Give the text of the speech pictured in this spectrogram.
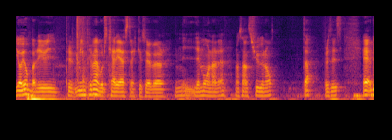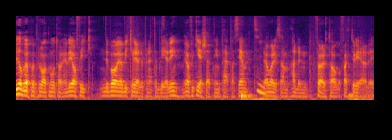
Jag jobbade ju i... Min primärvårdskarriär sträcker sig över nio månader. Någonstans 2008. Precis. Eh, då jobbade jag på en privat mottagning. Där jag fick... Det var jag vikarierade på en etablering. Jag fick ersättning per patient. Jag var liksom, hade en företag och fakturerade.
